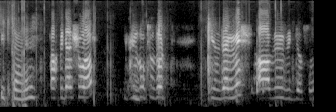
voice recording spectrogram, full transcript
İki tane. Bak bir de şu var. 234 izlenmiş abimin videosu.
